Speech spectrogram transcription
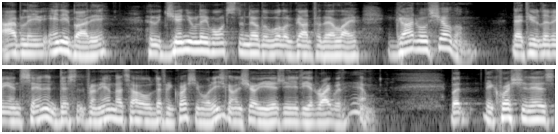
I believe anybody who genuinely wants to know the will of God for their life, God will show them that if you're living in sin and distant from Him, that's a whole different question. What He's going to show you is you need to get right with Him. But the question is,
